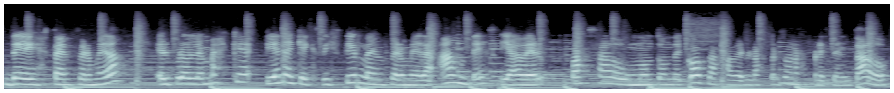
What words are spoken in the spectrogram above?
de esta enfermedad. El problema es que tiene que existir la enfermedad antes y haber pasado un montón de cosas, haber las personas presentado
